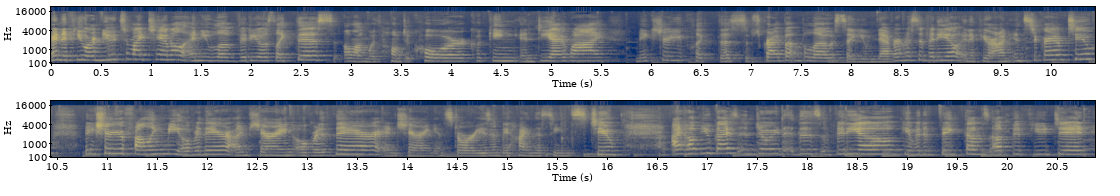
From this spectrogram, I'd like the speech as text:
And if you are new to my channel and you love videos like this, along with home decor, cooking, and DIY, make sure you click the subscribe button below so you never miss a video. And if you're on Instagram too, make sure you're following me over there. I'm sharing over there and sharing in stories and behind the scenes too. I hope you guys enjoyed this video. Give it a big thumbs up if you did.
